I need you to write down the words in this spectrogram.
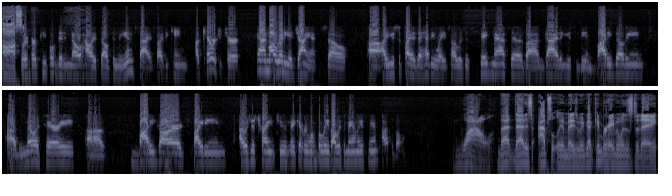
Awesome. Where people didn't know how I felt in the inside, so I became a caricature, and I'm already a giant. So uh, I used to fight as a heavyweight, so I was this big, massive uh, guy that used to be in bodybuilding, uh, the military, uh, bodyguard, fighting. I was just trying to make everyone believe I was the manliest man possible. Wow, that that is absolutely amazing. We've got Kimber Haven with us today,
